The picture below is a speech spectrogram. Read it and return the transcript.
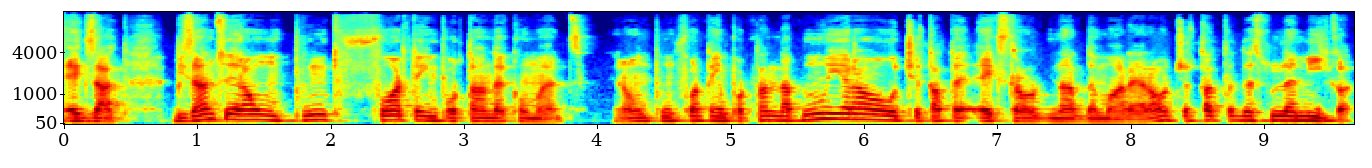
Exact. Bizanțul era un punct foarte important de comerț. Era un punct foarte important, dar nu era o cetate extraordinar de mare, era o cetate destul de mică.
